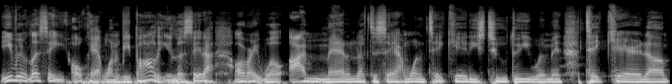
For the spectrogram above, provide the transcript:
even let's say, okay, I want to be poly. Let's say that. All right, well, I'm man enough to say I want to take care of these two, three women, take care of them.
